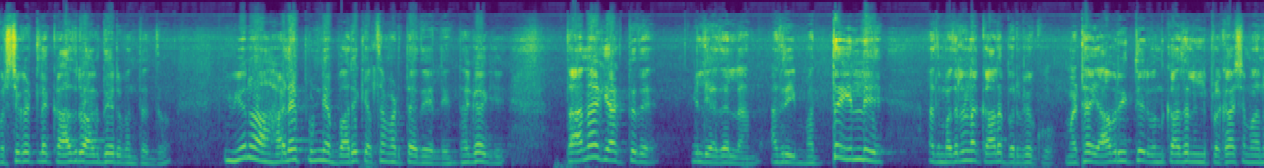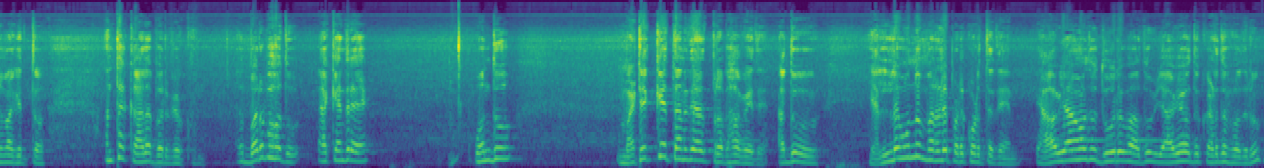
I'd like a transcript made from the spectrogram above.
ವರ್ಷಗಟ್ಟಲೆ ಕಾದರೂ ಆಗದೇ ಇರುವಂಥದ್ದು. ಇವೇನು ಆ ಹಳೆ ಪುಣ್ಯ ಭಾರಿ ಕೆಲಸ ಮಾಡ್ತಾ ಇದೆ ಇಲ್ಲಿ. ಹಾಗಾಗಿ ತಾನಾಗಿ ಆಗ್ತದೆ ಇಲ್ಲಿ ಅದೆಲ್ಲ. ಆದರೆ ಮತ್ತೆ ಇಲ್ಲಿ ಅದು ಮೊದಲಿನ ಕಾಲ ಬರಬೇಕು. ಮಠ ಯಾವ ರೀತಿಯಲ್ಲಿ ಒಂದು ಕಾಲದಲ್ಲಿ ಇಲ್ಲಿ ಪ್ರಕಾಶಮಾನವಾಗಿತ್ತು ಅಂಥ ಕಾಲ ಬರಬೇಕು. ಅದು ಬರಬಹುದು. ಯಾಕೆಂದರೆ ಒಂದು ಮಠಕ್ಕೆ ತನ್ನದೇ ಆದ ಪ್ರಭಾವ ಇದೆ. ಅದು ಎಲ್ಲವನ್ನೂ ಮರಳಿ ಪಡ್ಕೊಡ್ತದೆ ಯಾವ್ಯಾವುದು ದೂರವಾದವು ಯಾವ್ಯಾವುದು ಕಳೆದು ಹೋದರೂ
